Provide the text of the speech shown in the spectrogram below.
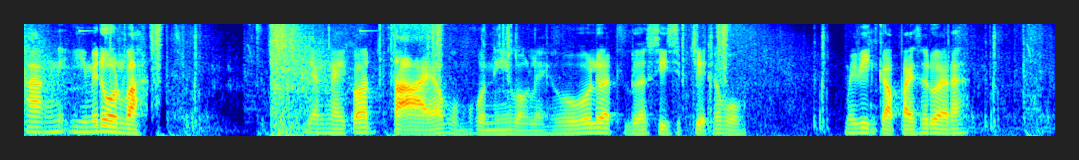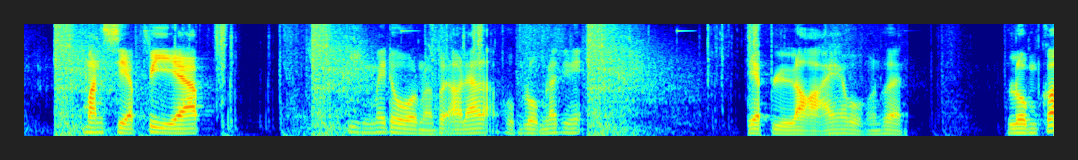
ข้างนี้ยิงไม่โดนว่ะ ยังไงก็ตายครับผมคนนี้บอกเลยโอ้เลือดเหลือ 47 ครับผม ไม่วิ่งกลับไปซะด้วยนะ มันเสียเปรียบยิงไม่โดนเหมือนเพื่อนเอาแล้วละผมลมแล้วทีนี้เรียบร้อยครับผมเพื่อนลมก็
